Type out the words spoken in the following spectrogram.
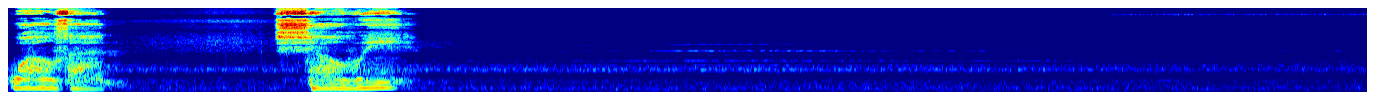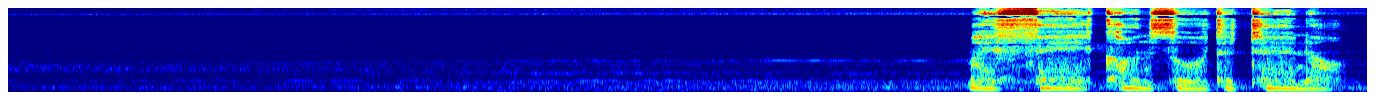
Well then, shall we? My fair consort eternal.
